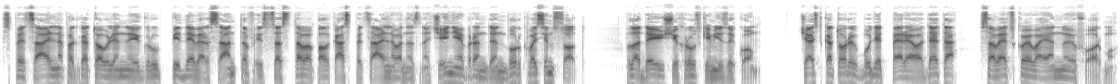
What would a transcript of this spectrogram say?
специально подготовленные группы диверсантов из состава полка специального назначения Бранденбург-800, владеющих русским языком часть которых будет переодета в советскую военную форму,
